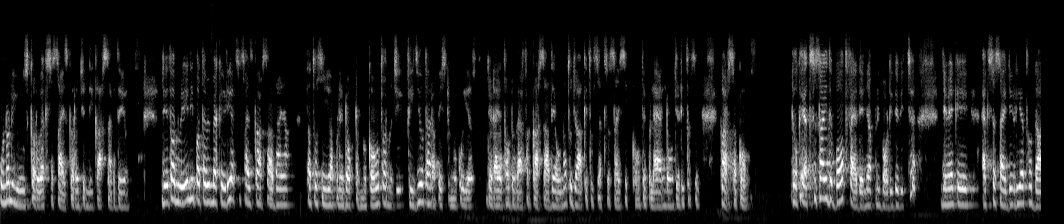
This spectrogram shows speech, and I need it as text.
ਉਹਨਾਂ ਨੂੰ ਯੂਜ਼ ਕਰੋ ਐਕਸਰਸਾਈਜ਼ ਕਰੋ ਜਿੰਨੀ ਕਰ ਸਕਦੇ ਹੋ। ਜੇ ਤੁਹਾਨੂੰ ਇਹ ਨਹੀਂ ਪਤਾ ਵੀ ਮੈਂ ਕਿਹੜੀ ਐਕਸਰਸਾਈਜ਼ ਕਰ ਸਕਦਾ ਆ ਤਾਂ ਤੁਸੀਂ ਆਪਣੇ ਡਾਕਟਰ ਨੂੰ ਕਹੋ, ਤੁਹਾਨੂੰ ਜੀ ਫਿਜ਼ੀਓਥੈਰੇਪਿਸਟ ਨੂੰ ਕੋਈ ਜਿਹੜਾ ਹੈ ਤੁਹਾਨੂੰ ਰੈਫਰ ਕਰ ਸਕਦੇ ਆ, ਉਹਨਾਂ ਤੋਂ ਜਾ ਕੇ ਤੁਸੀਂ ਐਕਸਰਸਾਈਜ਼ ਸਿੱਖੋ ਤੇ ਪਲਾਨ ਲਓ ਜਿਹੜੀ ਤੁਸੀਂ ਕਰ ਸਕੋ। ਕਿਉਂਕਿ ਐਕਸਰਸਾਈਜ਼ ਦੇ ਬਹੁਤ ਫਾਇਦੇ ਨੇ ਆਪਣੀ ਬਾਡੀ ਦੇ ਵਿੱਚ। ਜਿਵੇਂ ਕਿ ਐਕਸਰਸਾਈਜ਼ ਜਿਹੜੀ ਆ ਤੁਹਾਡਾ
